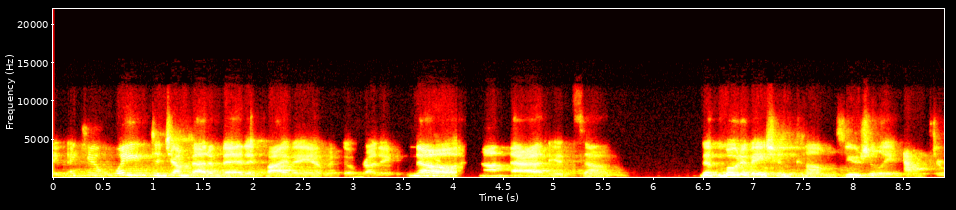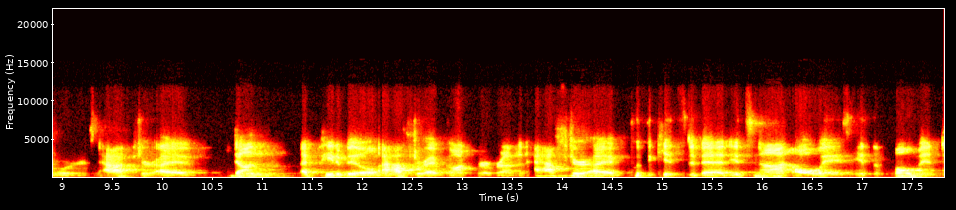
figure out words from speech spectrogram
think, I can't wait to jump out of bed at 5 a.m. and go running. No, it's not that. It's, um, the motivation comes usually afterwards, after I've done I've paid a bill, after I've gone for a run, after I've put the kids to bed. It's not always in the moment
